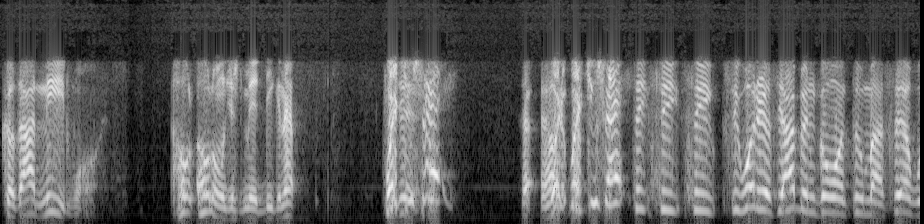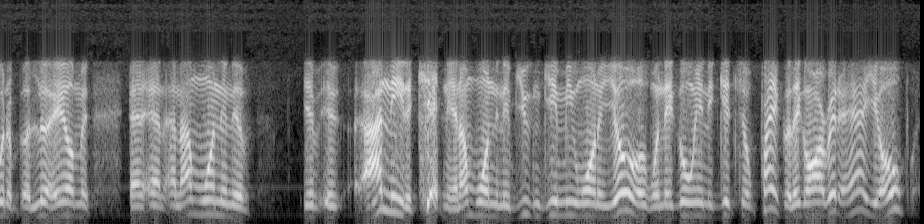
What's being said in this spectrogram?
Because I need one. Hold hold on just a minute, Deacon. I, what you say? Uh, What what you say? See, see, see, see. What it is? See, I've been going through myself with a, a little ailment, and, and and I'm wondering if, if if I need a kidney, and I'm wondering if you can give me one of yours when they go in to get your pancreas. They gonna already have you open.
